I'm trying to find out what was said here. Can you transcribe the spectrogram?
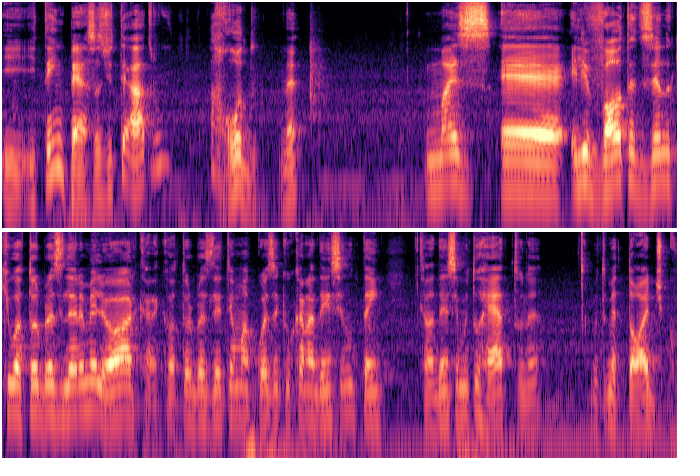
E, e tem peças de teatro a rodo, né? Mas é, ele volta dizendo que o ator brasileiro é melhor, cara. Que o ator brasileiro tem uma coisa que o canadense não tem. O canadense é muito reto, né? Muito metódico,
